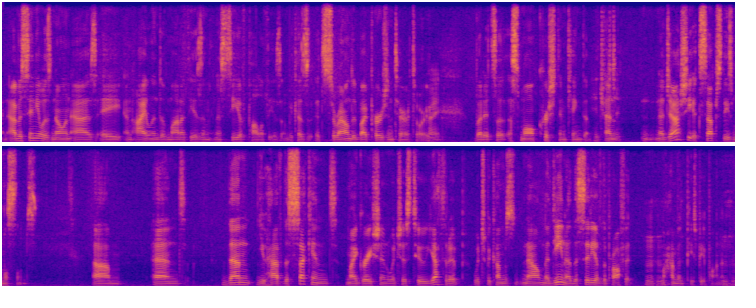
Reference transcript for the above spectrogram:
and Abyssinia was known as a, an island of monotheism in a sea of polytheism because it's surrounded by Persian territory. Right. But it's a, a small Christian kingdom. Interesting. And Najashi accepts these Muslims. Um, and then you have the second migration, which is to Yathrib, which becomes now Medina, the city of the Prophet Mhm. Muhammad, peace be upon him. Mhm.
